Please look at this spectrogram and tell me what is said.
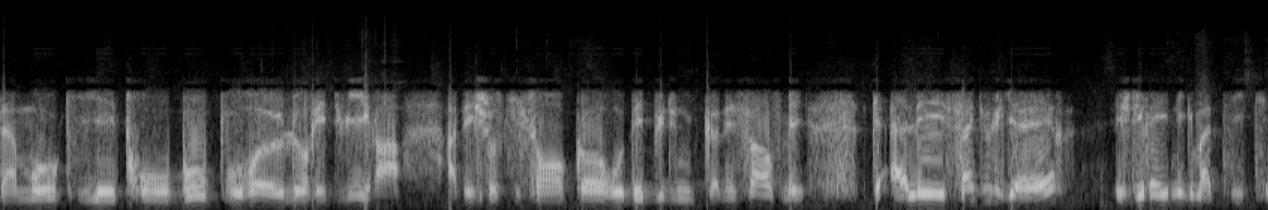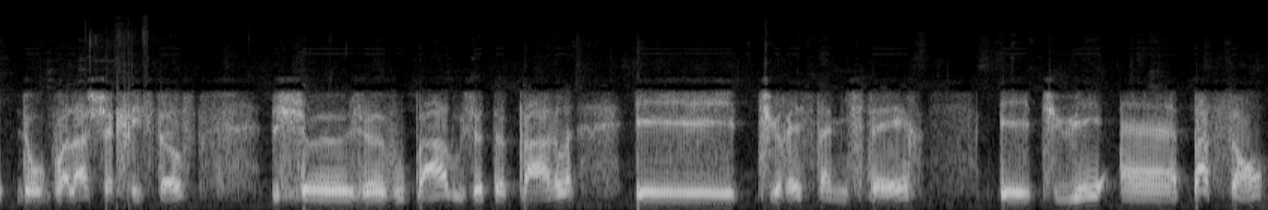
C'est un mot qui est trop beau pour euh, le réduire à, à des choses qui sont encore au début d'une connaissance, mais elle est singulière et je dirais énigmatique. Donc voilà, cher Christophe, je, je vous parle ou je te parle et tu restes un mystère et tu es un passant.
